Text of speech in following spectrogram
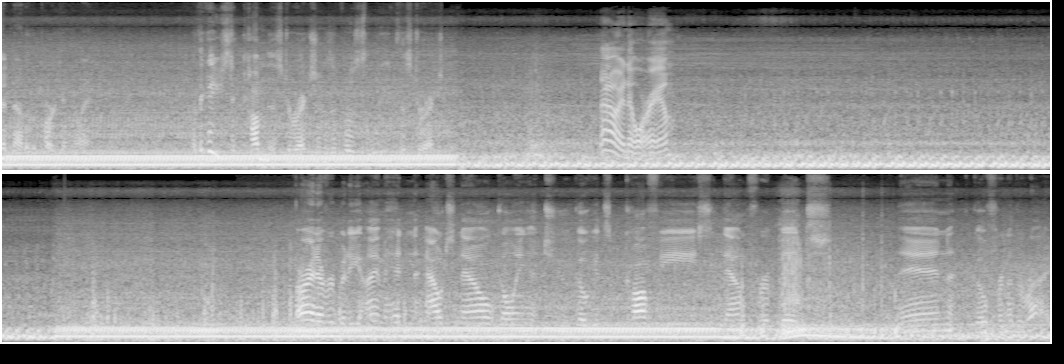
heading out of the park anyway. I think I used to come this direction as opposed to leave this direction. Now I know where I am. All right, everybody, I'm heading out now, going to go get some coffee, sit down for a bit, and then go for another ride.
